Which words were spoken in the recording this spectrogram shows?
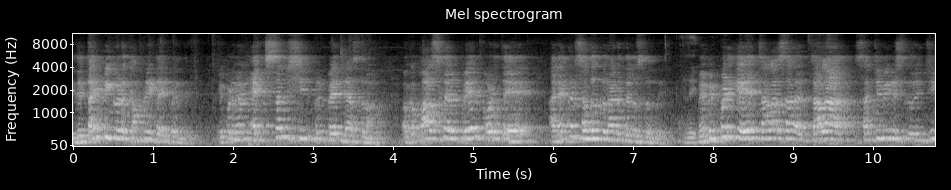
ఇది టైపింగ్ కూడా కంప్లీట్ అయిపోయింది. ఇప్పుడు మేము ఎక్సెల్ షీట్ ప్రిపేర్ చేస్తున్నాం. ఒక పాస్ గారి పేరు కొడితే ఆయన ఎక్కడ చదువుకున్నాడో తెలుస్తుంది. మేము ఇప్పటికే చాలా చాలా సర్టిఫికెట్స్ గురించి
